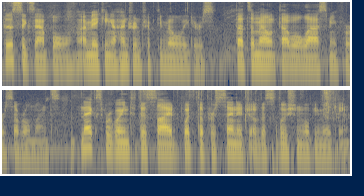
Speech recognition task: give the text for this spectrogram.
this example, I'm making 150 milliliters. That's amount that will last me for several months. Next, we're going to decide what the percentage of the solution we'll be making.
